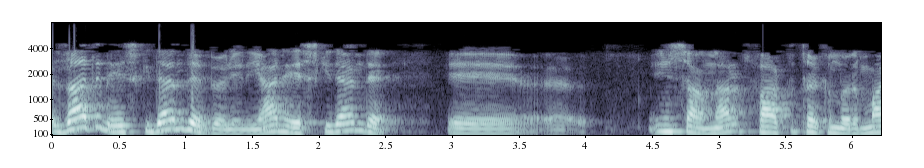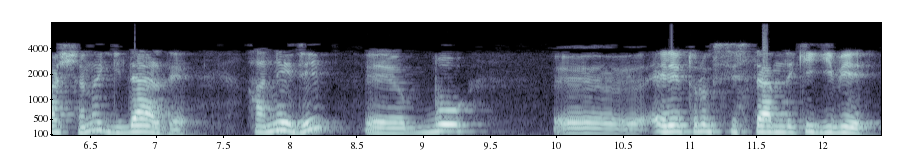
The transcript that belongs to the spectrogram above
zaten eskiden de böyleydi. Yani eskiden de e, insanlar farklı takımların maçlarına giderdi. Ha neydi? E, bu e, elektronik sistemdeki gibi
